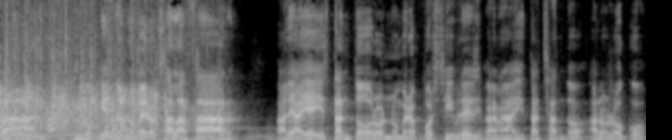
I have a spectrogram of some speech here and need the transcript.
Van cogiendo números al azar, ¿vale? Ahí, ahí están todos los números posibles y van ahí tachando a lo loco.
